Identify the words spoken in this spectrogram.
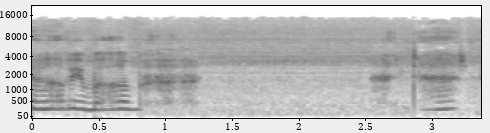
I love you, Mom. Dad.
